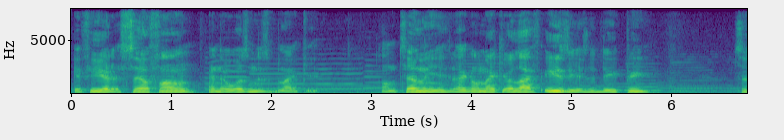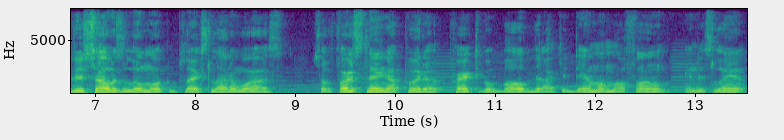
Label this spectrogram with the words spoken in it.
if he had a cell phone and there wasn't this blanket. I'm telling you, they're gonna make your life easier as a DP. So this shot was a little more complex lighting wise. So first thing I put a practical bulb that I could dim on my phone in this lamp.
